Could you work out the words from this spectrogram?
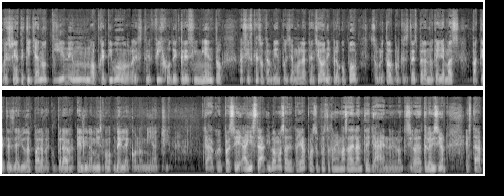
pues fíjate que ya no tiene un objetivo este fijo de crecimiento, así es que eso también pues llamó la atención y preocupó, sobre todo porque se está esperando que haya más paquetes de ayuda para recuperar el dinamismo de la economía china. Pues sí, ahí está. Y vamos a detallar, por supuesto, también más adelante, ya en el noticiero de televisión, esta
